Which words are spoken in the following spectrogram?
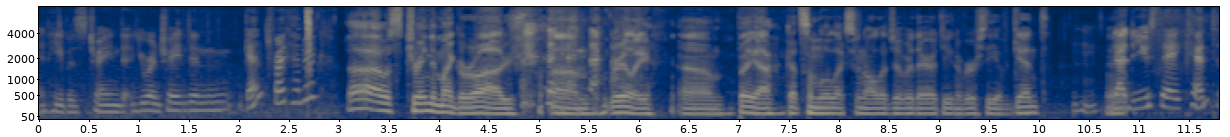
And he was trained, you were trained in Ghent, right, Hendrik? Uh, I was trained in my garage, um, really. Um, but yeah, got some little extra knowledge over there at the University of Ghent. Yeah. Now, do you say Kent,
